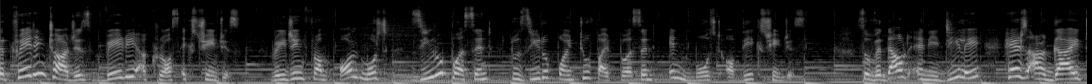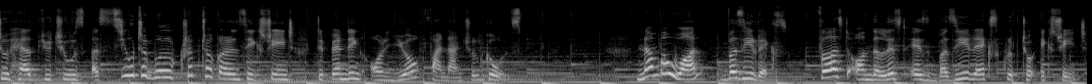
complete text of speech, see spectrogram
The trading charges vary across exchanges, ranging from almost 0% to 0.25% in most of the exchanges. So without any delay, here's our guide to help you choose a suitable cryptocurrency exchange depending on your financial goals. Number 1. WazirX. First on the list is WazirX Crypto Exchange.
